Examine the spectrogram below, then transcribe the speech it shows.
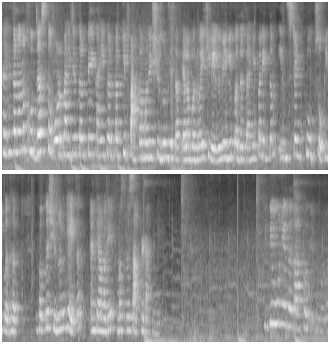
काही जणांना खूप जास्त गोड पाहिजे तर ते काही करतात की पाकामध्ये शिजून घेतात. याला बनवायची वेगळी पद्धत आहे पण एकदम इन्स्टंट खूप सोपी पद्धत. फक्त शिजून घ्यायचं आणि त्यामध्ये मस्त साखर टाकून किती ऊन येतं दाखवते तुम्हाला.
